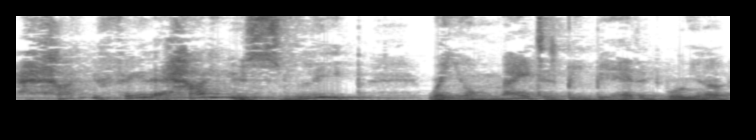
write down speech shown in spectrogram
how do you feel that? How do you sleep when your mate has been beheaded? Well, you know,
